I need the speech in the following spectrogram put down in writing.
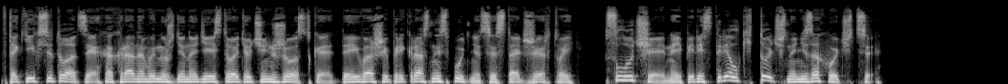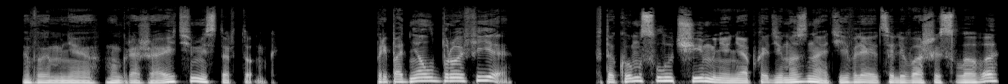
В таких ситуациях охрана вынуждена действовать очень жестко, да и вашей прекрасной спутнице стать жертвой случайной перестрелки точно не захочется. «Вы мне угрожаете, мистер Тонг?» Приподнял бровь я. «В таком случае мне необходимо знать, являются ли ваши слова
